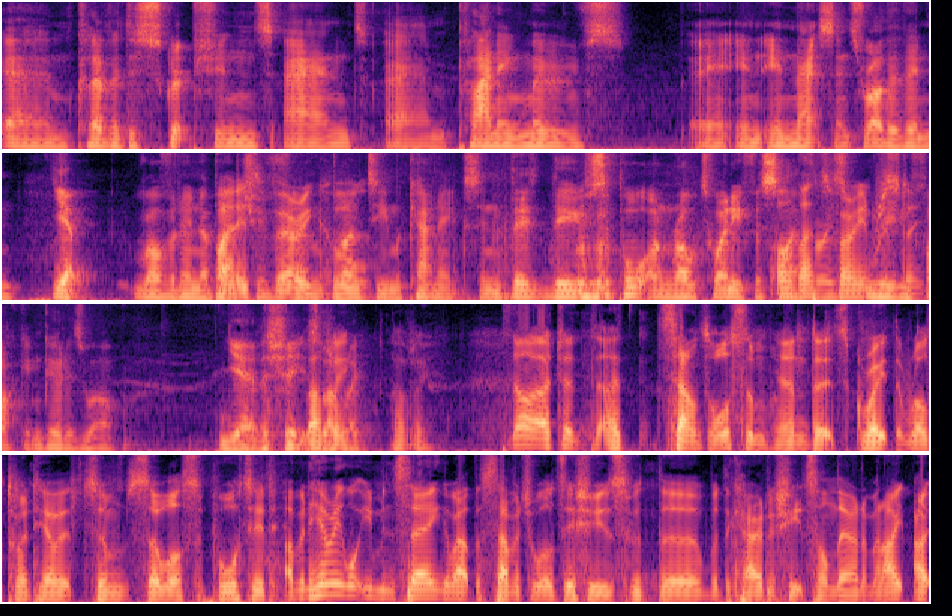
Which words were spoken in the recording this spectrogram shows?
um, clever descriptions and um, planning moves in in that sense, rather than yeah. rather than a bunch of very um, cool. bloaty mechanics. And the the Mhm. support on Roll Twenty for Cypher Oh, that's is very really fucking good as well. Yeah, the sheet's Lovely, lovely. lovely. No, I it sounds awesome, and it's great that Roll Twenty have it um, so well supported. I've been hearing what you've been saying about the Savage Worlds issues with the with the character sheets on there, and I mean, I, I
